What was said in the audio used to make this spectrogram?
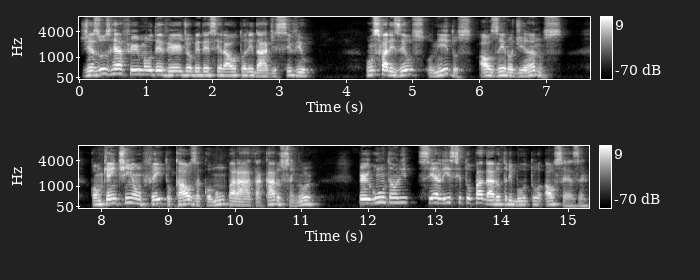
Jesus reafirma o dever de obedecer à autoridade civil Uns fariseus, unidos aos herodianos, com quem tinham feito causa comum para atacar o Senhor, perguntam-lhe se é lícito pagar o tributo ao César.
